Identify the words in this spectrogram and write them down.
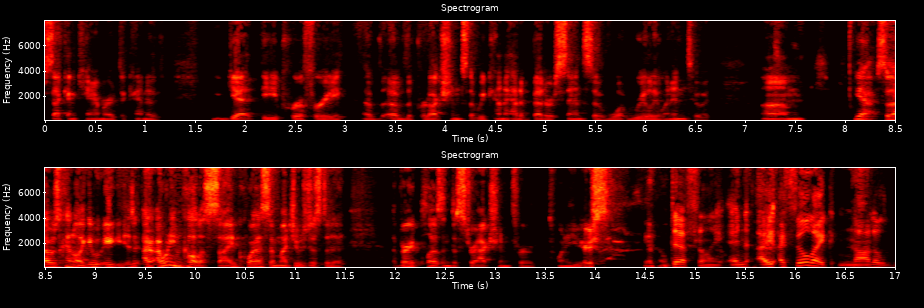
second camera to kind of get the periphery of, of the production so that we kind of had a better sense of what really went into it. Um, yeah, so that was kind of like, it, it, I wouldn't even call it a side quest so much. It was just a, a very pleasant distraction for 20 years. you know? Definitely. And I, I feel like not a,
